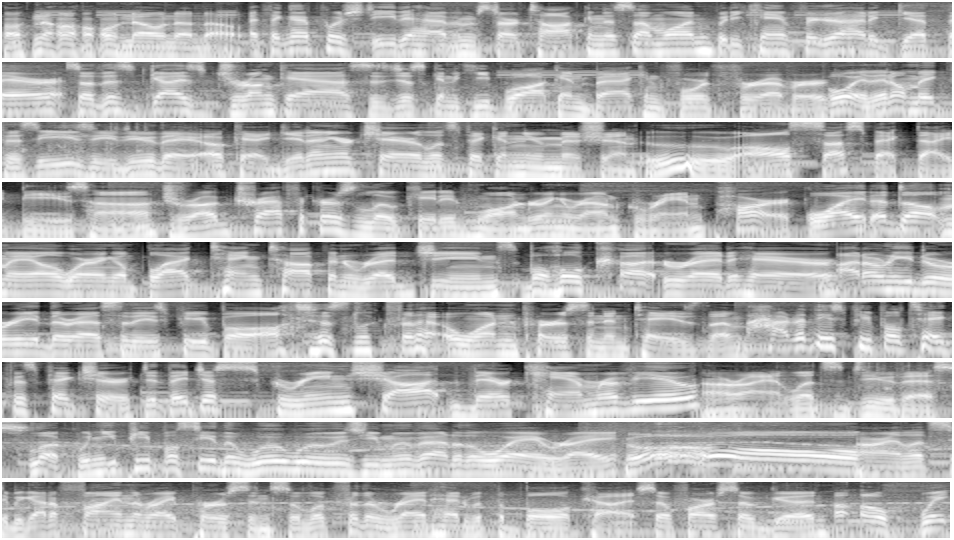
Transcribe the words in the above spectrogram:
Oh no, no, no, no. I think I pushed E to have him start talking to someone, but he can't figure out how to get there. So this guy's drunk ass is just gonna keep walking back and forth forever. Boy, they don't make this easy, do they? Okay, get in your chair, let's pick a new mission. Ooh, all suspect IDs, huh? Drug traffickers located wandering around Grand Park. White adult male wearing a black tank top and red jeans, bowl cut red hair. I don't need to read the rest of these people. I'll just look for that one person and tase them. How did these people take this picture? Did they just screenshot their camera view? All right, let's do this. Look, when you people see the woo-woos, you move out of the way, right? Oh! All right, let's see. We got to find the right person. So look for the redhead with the bowl cut. So far, so good. Uh-oh, wait,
